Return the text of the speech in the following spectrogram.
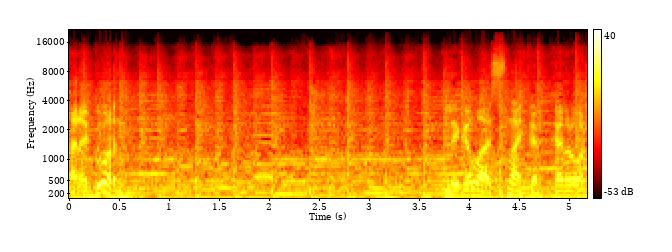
Арагорн. Леголас, снайпер, хорош.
